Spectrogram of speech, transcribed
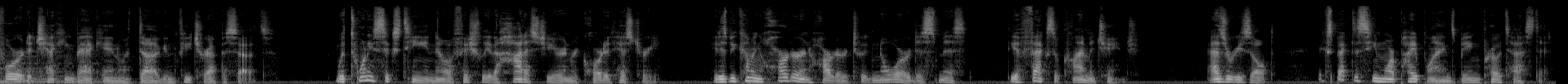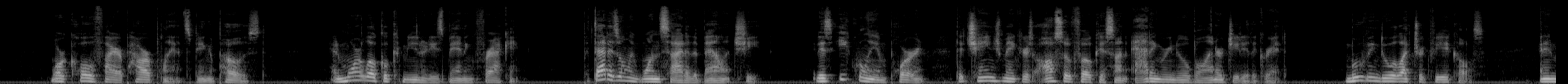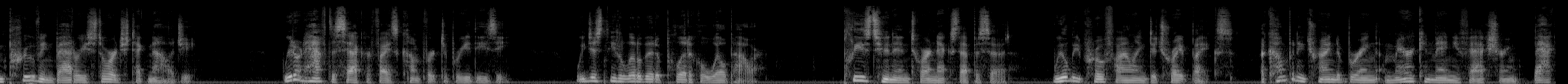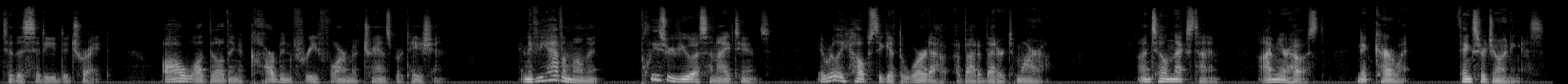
Forward to checking back in with Doug in future episodes. With 2016 now officially the hottest year in recorded history, it is becoming harder and harder to ignore or dismiss the effects of climate change. As a result, expect to see more pipelines being protested, more coal fired power plants being opposed, and more local communities banning fracking. But that is only one side of the balance sheet. It is equally important that changemakers also focus on adding renewable energy to the grid moving to electric vehicles, and improving battery storage technology. We don't have to sacrifice comfort to breathe easy. We just need a little bit of political willpower. Please tune in to our next episode. We'll be profiling Detroit Bikes, a company trying to bring American manufacturing back to the city of Detroit, all while building a carbon free form of transportation. And if you have a moment, please review us on iTunes. It really helps to get the word out about a better tomorrow. Until next time, I'm your host, Nick Kerwin. Thanks for joining us.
